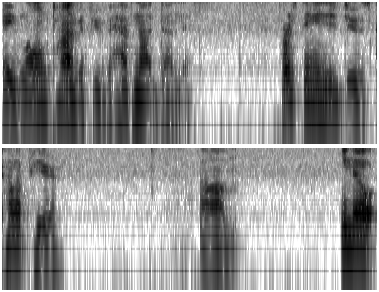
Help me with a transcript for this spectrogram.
a long time if you have not done this. First thing you need to do is come up here. Um, you know,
